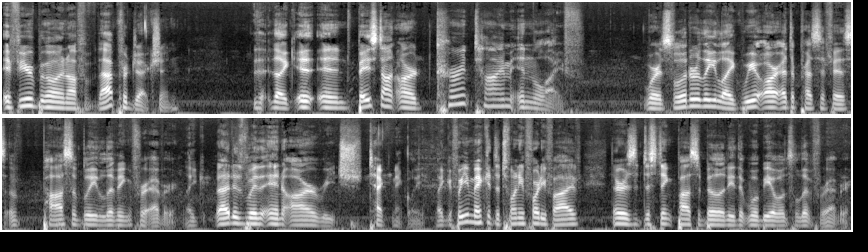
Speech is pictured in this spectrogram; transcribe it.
if you're going off of that projection, th- like it, and based on our current time in life, where it's literally like we are at the precipice of possibly living forever. Like that is within our reach technically. Like if we make it to 2045, there is a distinct possibility that we'll be able to live forever.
